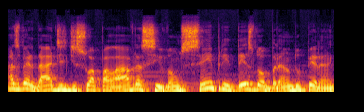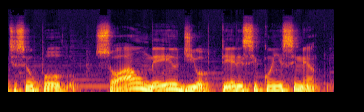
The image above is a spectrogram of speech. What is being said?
as verdades de Sua palavra se vão sempre desdobrando perante seu povo. Só há um meio de obter esse conhecimento.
